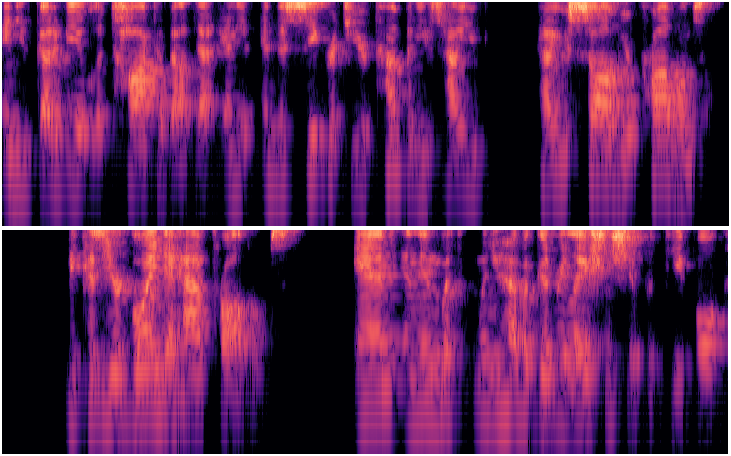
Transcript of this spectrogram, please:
and you've got to be able to talk about that. And and the secret to your company is how you how you solve your problems because you're going to have problems. And and then with when you have a good relationship with people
